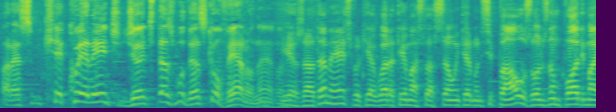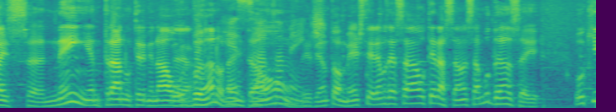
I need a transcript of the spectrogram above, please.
parece-me que é coerente diante das mudanças que houveram, né? Exatamente, porque agora tem uma situação intermunicipal, os ônibus não podem mais eh, nem entrar no terminal É. urbano, né? Então, Exatamente. eventualmente teremos essa alteração, essa mudança aí. O que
